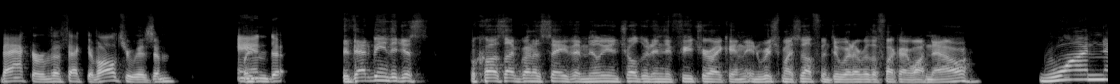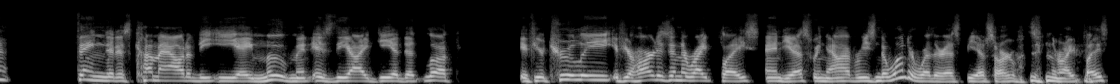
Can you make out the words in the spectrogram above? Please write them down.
backer of effective altruism, and uh, Did that mean that just because I'm going to save a million children in the future, I can enrich myself and do whatever the fuck I want now? one thing that has come out of the EA movement is the idea that look, if you're truly, if your heart is in the right place, and yes, we now have reason to wonder whether SBF's heart was in the right place,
